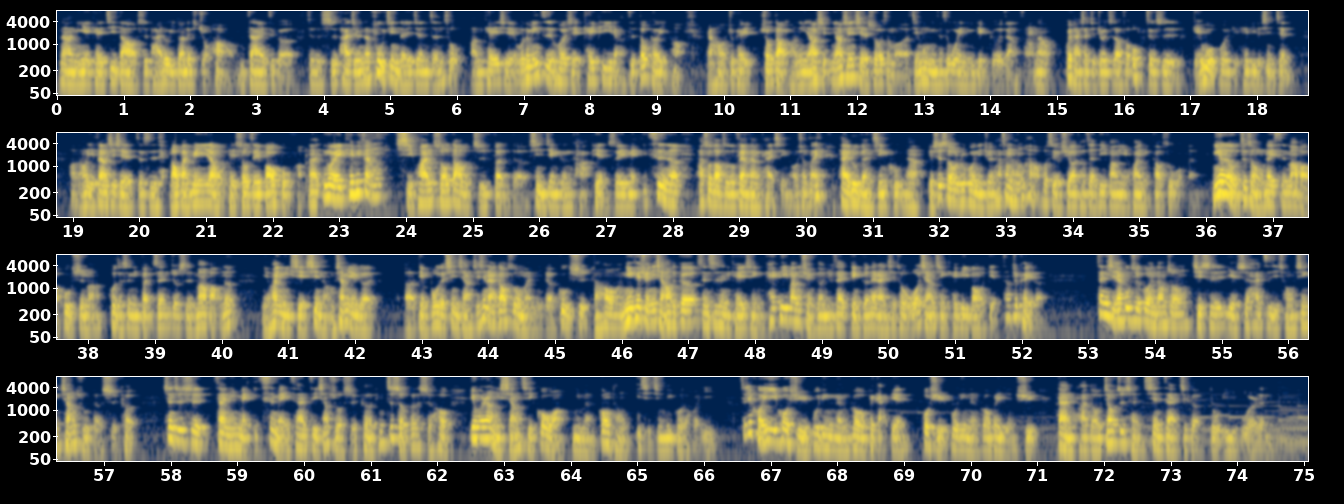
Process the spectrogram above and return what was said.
那你也可以寄到石牌路一段六十九号，我们在这个就是石牌捷运站附近的一间诊所啊，你可以写我的名字或者写 KP 两个字都可以哈，然后就可以收到了哈。你要写，你要先写说什么节目名称是为你点歌这样子啊，那柜台小姐就会知道说哦，这个是给我或者给 KP 的信件。好，然后也非常谢谢，就是老板愿意让我可以收这些包裹哈。那因为 KP 非常喜欢收到纸本的信件跟卡片，所以每一次呢，他收到的时候都非常非常开心。我想说，哎，他也录得很辛苦。那有些时候，如果你觉得他唱得很好，或是有需要调整的地方，也欢迎你告诉我们。你有有这种类似妈宝故事吗？或者是你本身就是妈宝呢？也欢迎你写信啊。我们下面有一个。呃，点播的信箱，写信来告诉我们你的故事，然后你也可以选你想要的歌，甚至是你可以请 KP 帮你选歌，你就在点歌那栏写说我想请 KP 帮我点，这样就可以了。在你写下故事的过程当中，其实也是和自己重新相处的时刻，甚至是在你每一次每一次和自己相处的时刻，听这首歌的时候，又会让你想起过往你们共同一起经历过的回忆。这些回忆或许不一定能够被改变，或许不一定能够被延续。但它都交织成现在这个独一无二的你。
